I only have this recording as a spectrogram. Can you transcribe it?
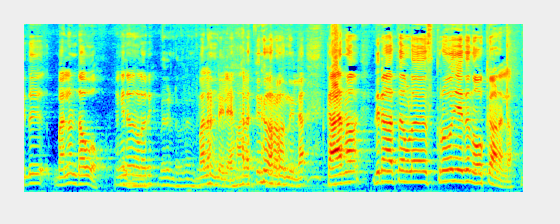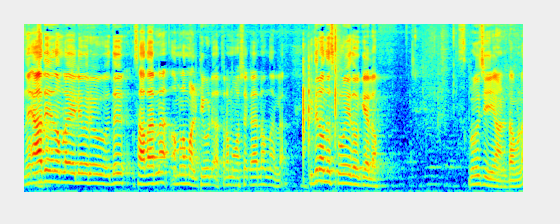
ഇത് ബലം ഉണ്ടാവുമോ എങ്ങനെയാണ് നിങ്ങളൊരു ബലം ഉണ്ടല്ലേ? ബലത്തിന് കുറവൊന്നുമില്ല. കാരണം ഇതിനകത്ത് നമ്മൾ സ്ക്രൂ ചെയ്ത് നോക്കുകയാണല്ലോ. ആദ്യം നമ്മളെ കയ്യിൽ ഒരു ഇത് സാധാരണ നമ്മളെ മൾട്ടിവുഡ് അത്ര മോശക്കാരനൊന്നല്ല ഇതിനൊന്ന് സ്ക്രൂ ചെയ്ത് നോക്കിയാലോ? സ്ക്രൂ ചെയ്യാണ് കേട്ടോ നമ്മൾ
